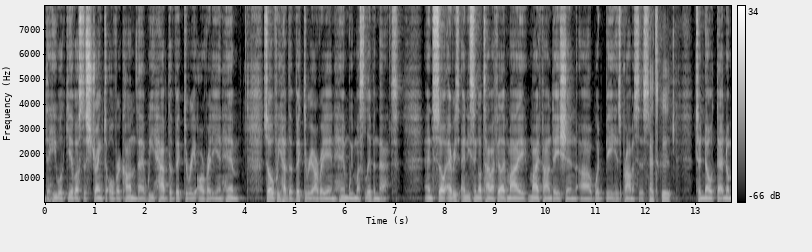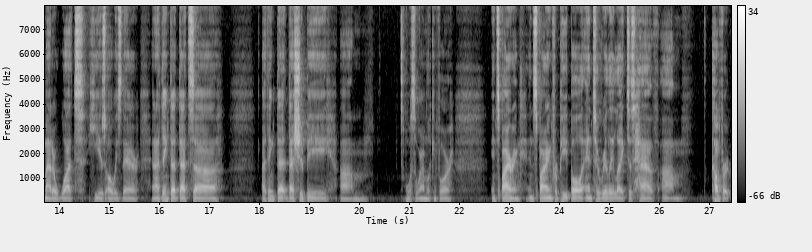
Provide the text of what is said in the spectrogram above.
that He will give us the strength to overcome, that we have the victory already in Him. So if we have the victory already in Him, we must live in that. And so every any single time, I feel like my my foundation uh, would be His promises. That's good. To note that no matter what, He is always there, and I think that that's. Uh, I think that that should be um, what's the word I'm looking for? Inspiring, inspiring for people, and to really like just have um, comfort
